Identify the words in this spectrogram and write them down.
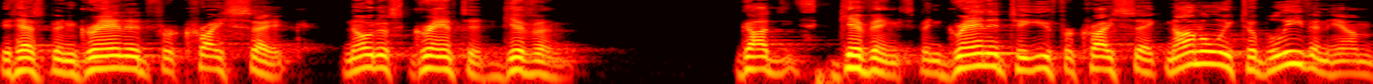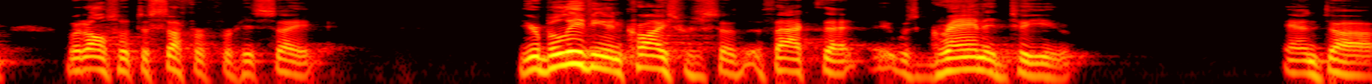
it has been granted for Christ's sake. Notice granted, given. God's giving. It's been granted to you for Christ's sake, not only to believe in Him, but also to suffer for His sake. Your believing in Christ was the fact that it was granted to you. And uh,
